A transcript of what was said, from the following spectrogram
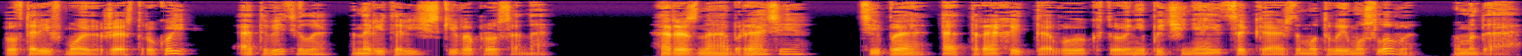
Повторив мой жест рукой, ответила на риторический вопрос она. Разнообразие? Типа оттрахать того, кто не подчиняется каждому твоему слову? Мда.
